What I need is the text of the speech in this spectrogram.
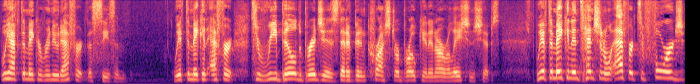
we have to make a renewed effort this season. We have to make an effort to rebuild bridges that have been crushed or broken in our relationships. We have to make an intentional effort to forge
